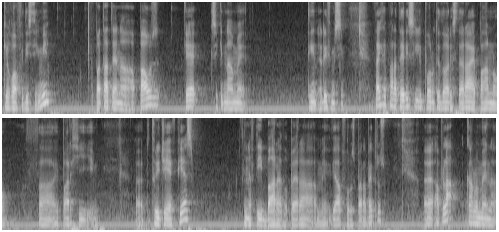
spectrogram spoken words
και εγώ αυτή τη στιγμή. Πατάτε ένα pause και ξεκινάμε την ρύθμιση. Θα έχετε παρατηρήσει λοιπόν ότι εδώ αριστερά επάνω θα υπάρχει ε, το 3J FPS. Είναι αυτή η μπάρα εδώ πέρα με διάφορους παραμέτρους ε, απλά κάνουμε ένα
